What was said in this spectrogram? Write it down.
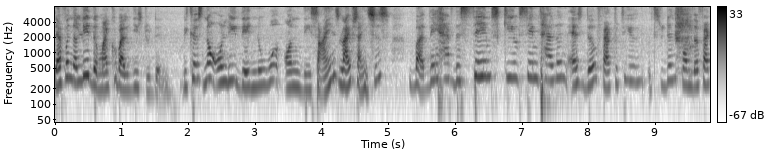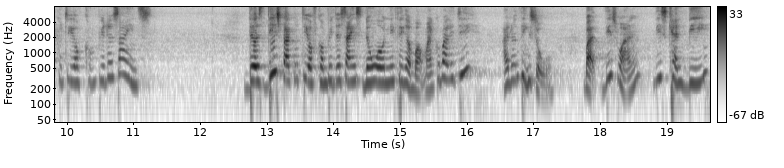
Definitely the microbiology student, because not only they work on the science, life sciences, but they have the same skill, same talent as the faculty students from the faculty of computer science. Does this faculty of computer science know anything about microbiology? I don't think so. But this one, this can be,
